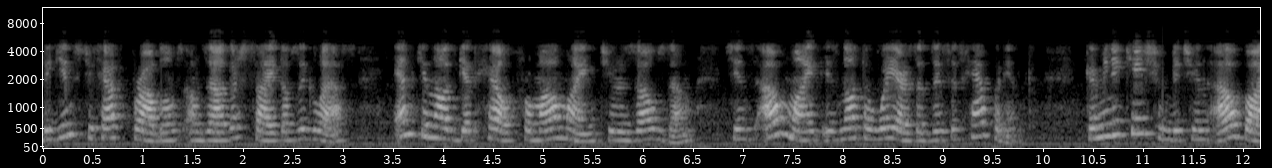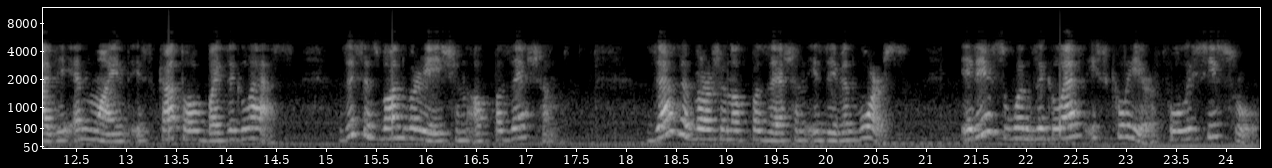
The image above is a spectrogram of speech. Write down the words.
begins to have problems on the other side of the glass and cannot get help from our mind to resolve them since our mind is not aware that this is happening. Communication between our body and mind is cut off by the glass. This is one variation of possession. The other version of possession is even worse. It is when the glass is clear, fully see-through.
